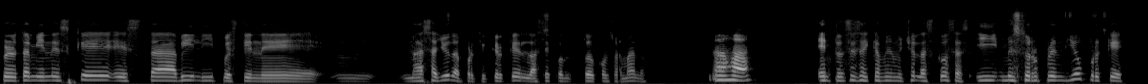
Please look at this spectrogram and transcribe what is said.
pero también es que esta Billie pues tiene mm, más ayuda porque creo que lo hace con, todo con su hermano. Ajá. Entonces ahí cambian mucho las cosas. Y me sorprendió porque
